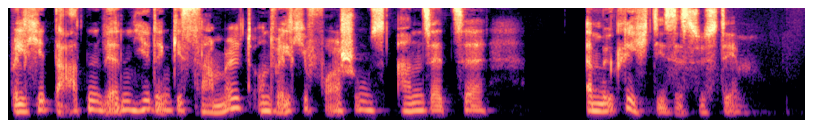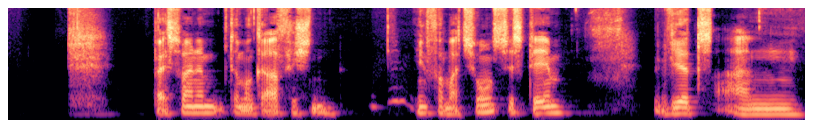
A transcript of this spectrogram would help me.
Welche Daten werden hier denn gesammelt und welche Forschungsansätze ermöglicht dieses System? Bei so einem demografischen Informationssystem wird an,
